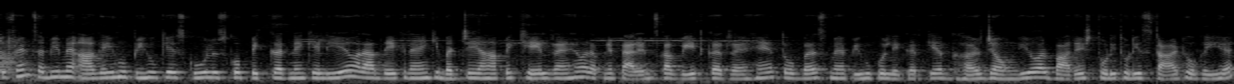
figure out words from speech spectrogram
फ्रेंड्स अभी मैं आ गई हूँ पीहू के स्कूल उसको पिक करने के लिए और आप देख रहे हैं कि बच्चे यहाँ पे खेल रहे हैं और अपने पेरेंट्स का वेट कर रहे हैं। तो बस मैं पीहू को लेकर के अब घर जाऊँगी और बारिश थोड़ी थोड़ी स्टार्ट हो गई है।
